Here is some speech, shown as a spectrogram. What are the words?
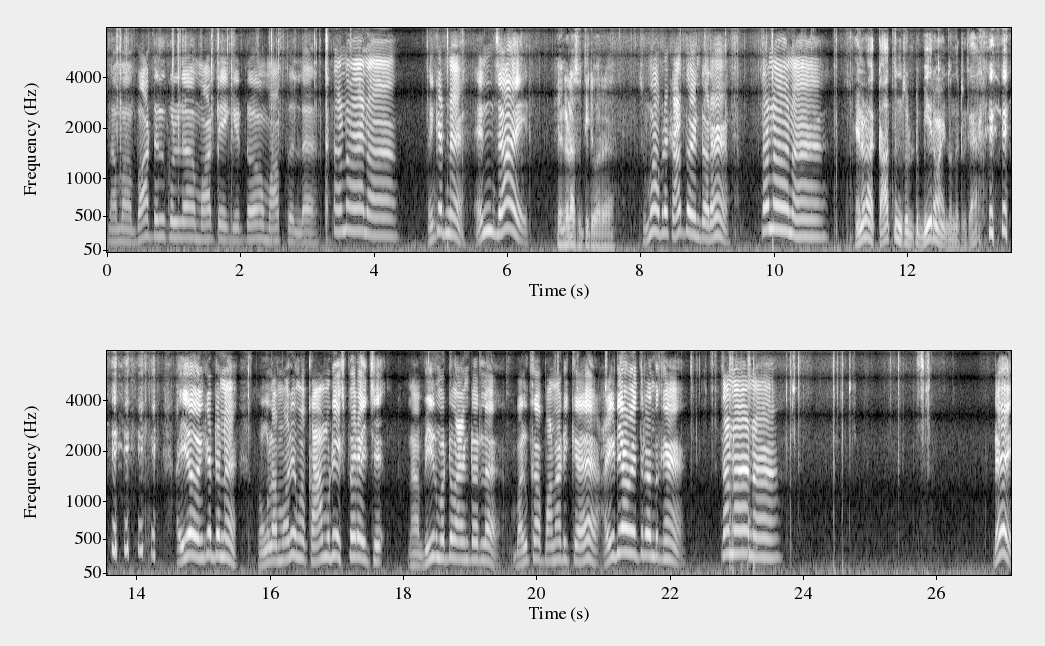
நம்ம பாட்டிலுக்குள்ள மாட்டிக்கிட்டோம் மாப்பிள்ள. தானானா வெங்கட்ண்ணே என்ஜாய் எங்கடா சுற்றிட்டு வர சும்மா அப்படியே காற்று வாங்கிட்டு வரேன். தானானா என்னடா காத்துன்னு சொல்லிட்டு பீரை வாங்கிட்டு வந்துட்டுருக்க? ஐயோ வெங்கடண்ணே உங்களை மாதிரி உங்கள் காமெடி எக்ஸ்பயர் ஆயிடுச்சு. நான் பீர் மட்டும் வாங்கிட்டு வரல. பல்காக பணம் அடிக்க ஐடியா எடுத்துட்டு வந்துக்கேன் தானானா டேய்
